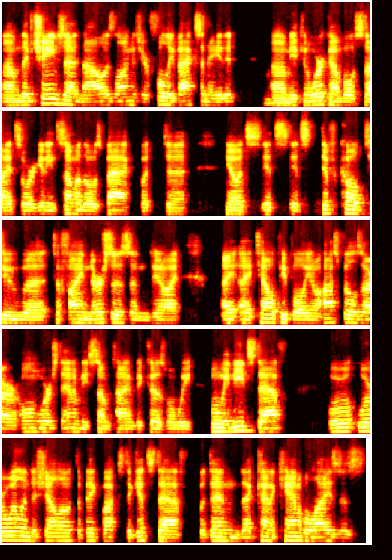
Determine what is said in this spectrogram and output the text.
Um, they've changed that now. As long as you're fully vaccinated, um, mm-hmm. you can work on both sides. So we're getting some of those back, but uh, you know it's it's it's difficult to uh, to find nurses. And you know I, I I tell people you know hospitals are our own worst enemy sometimes because when we when we need staff, we're, we're willing to shell out the big bucks to get staff, but then that kind of cannibalizes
